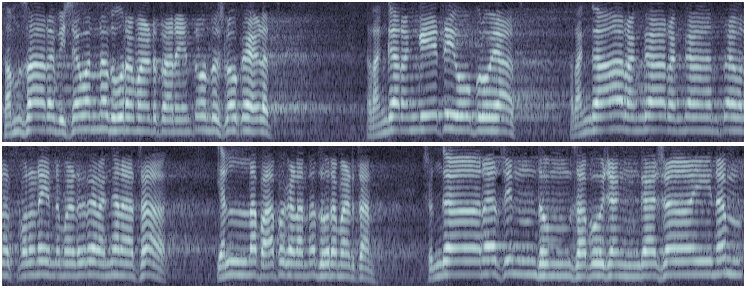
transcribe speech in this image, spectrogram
ಸಂಸಾರ ವಿಷವನ್ನು ದೂರ ಮಾಡ್ತಾನೆ ಅಂತ ಒಂದು ಶ್ಲೋಕ ಹೇಳತ್ತೆ. ರಂಗ, ರಂಗೇತಿ ಯೋ ರಂಗ ರಂಗ ರಂಗ ಅಂತ ಅವನ ಸ್ಮರಣೆಯನ್ನು ಮಾಡಿದರೆ ರಂಗನಾಥ ಎಲ್ಲ ಪಾಪಗಳನ್ನು ದೂರ ಮಾಡ್ತಾನೆ. ಶೃಂಗಾರ ಸಿಂಧುಂ ಸಭುಜಂಗ ಶಾಯಿನಂ,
